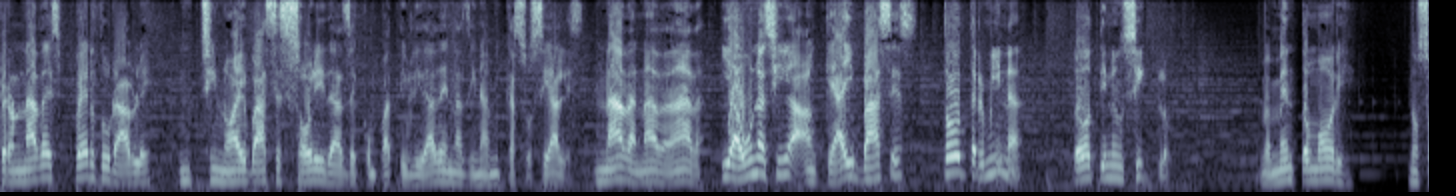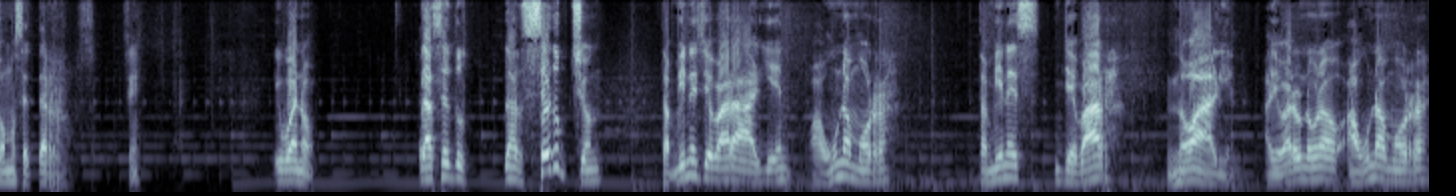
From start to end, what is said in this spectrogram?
Pero nada es perdurable si no hay bases sólidas de compatibilidad en las dinámicas sociales. Nada, nada, nada. Y aún así, aunque hay bases, todo termina. Todo tiene un ciclo. Memento mori. No somos eternos. ¿sí? Y bueno, la, la seducción también es llevar a alguien, a una morra. También es llevar, no a alguien, a llevar a una, a una morra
